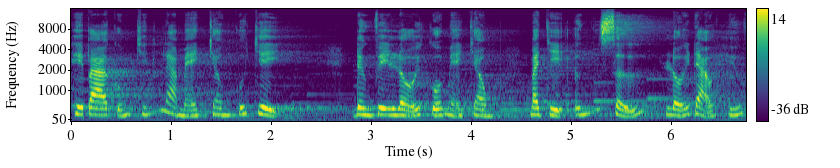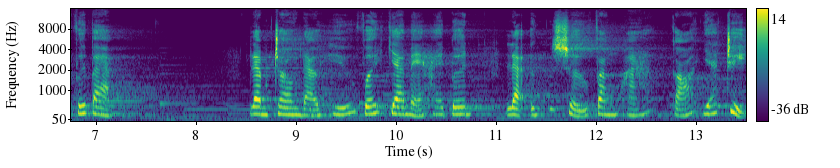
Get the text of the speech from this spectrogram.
thì bà cũng chính là mẹ chồng của chị. Đừng vì lỗi của mẹ chồng mà chị ứng xử lỗi đạo hiếu với bà. Làm tròn đạo hiếu với cha mẹ hai bên là ứng xử văn hóa có giá trị.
